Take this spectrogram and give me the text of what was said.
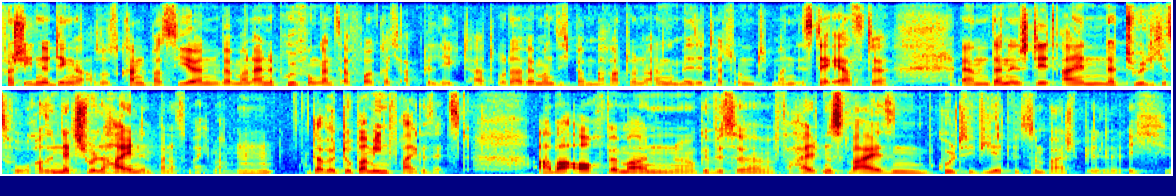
verschiedene Dinge. Also es kann passieren, wenn man eine Prüfung ganz erfolgreich abgelegt hat oder wenn man sich beim Marathon angemeldet hat und man ist der Erste, ähm, dann entsteht ein natürliches Hoch. Also Natural High nennt man das manchmal. Mhm. Da wird Dopamin freigesetzt. Aber auch wenn man äh, gewisse Verhaltensweisen kultiviert, wie zum Beispiel ich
